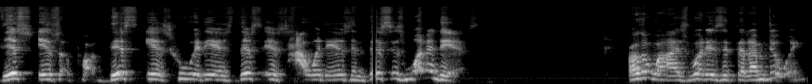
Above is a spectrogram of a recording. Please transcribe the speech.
This is a, part. this is who it is. This is how it is, and this is what it is. Otherwise, what is it that I'm doing?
